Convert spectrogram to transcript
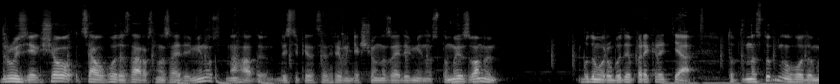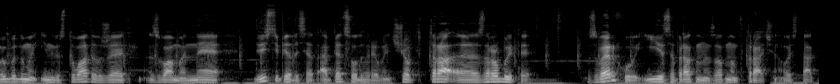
Друзі, якщо ця угода зараз на зайде в мінус, нагадую, 250 гривень, якщо вона зайде в мінус, то ми з вами будемо робити перекриття. Тобто наступну угоду ми будемо інвестувати вже з вами не 250, а 500 гривень, щоб е, заробити зверху і забрати назад нам втрачено. Ось так.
